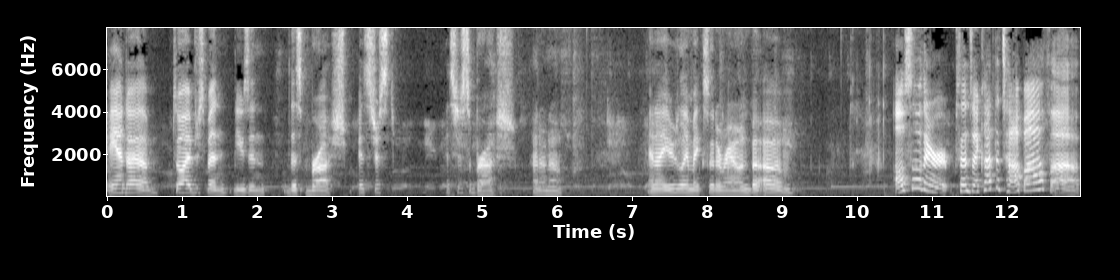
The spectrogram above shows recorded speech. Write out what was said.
And um, so I've just been using this brush. It's just, it's just a brush. I don't know. And I usually mix it around, but um, also there, since I cut the top off, uh,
